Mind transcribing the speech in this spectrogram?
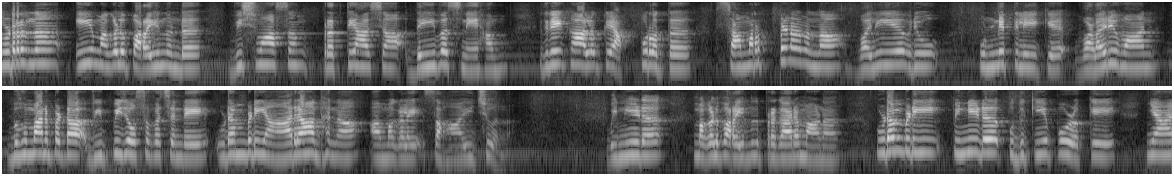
തുടർന്ന് ഈ മകൾ പറയുന്നുണ്ട് വിശ്വാസം പ്രത്യാശ ദൈവസ്നേഹം ഇതിനേക്കാളൊക്കെ അപ്പുറത്ത് സമർപ്പണമെന്ന വലിയ ഒരു പുണ്യത്തിലേക്ക് വളരുവാൻ ബഹുമാനപ്പെട്ട വി. പി. ജോസഫ് അച്ഛന്റെ ഉടമ്പടി ആരാധന ആ മകളെ സഹായിച്ചുവെന്ന് പിന്നീട് മകൾ പറയുന്നത് പ്രകാരമാണ് ഉടമ്പടി പിന്നീട് പുതുക്കിയപ്പോഴൊക്കെ ഞാൻ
